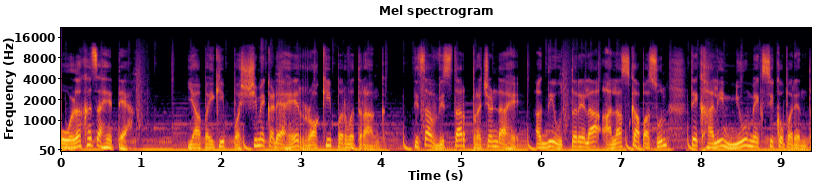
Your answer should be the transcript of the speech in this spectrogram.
ओळखच आहेत त्या. यापैकी पश्चिमेकडे आहे रॉकी पर्वतरांग. तिचा विस्तार प्रचंड आहे. अगदी उत्तरेला अलास्कापासून ते खाली न्यू मेक्सिकोपर्यंत.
